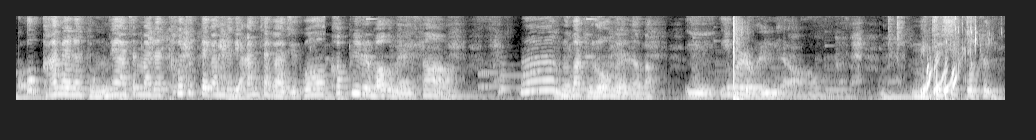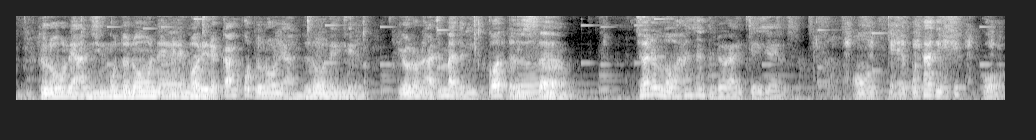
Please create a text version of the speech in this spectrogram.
꼭 가면은 동네 아줌마들 터줏대감들이 앉아가지고 커피를 먹으면서 막 누가 들어오면은 막 이, 입을 올려 밑에 씻고 드, 들어오네 안 씻고 음. 들어오네 머리를 감고 들어오네 안 들어오네 음. 이제 요런 아줌마들이 있거든 있어요. 저는 뭐 항상 들어갈 때 이제 어 깨끗하게 씻고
